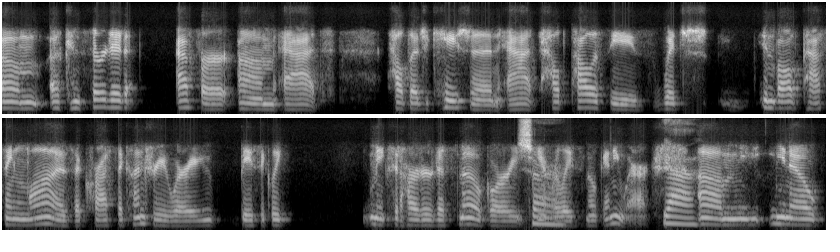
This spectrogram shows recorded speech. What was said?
um, a concerted effort um, at health education, at health policies, which involved passing laws across the country where you basically makes it harder to smoke or you sure. can't really smoke anywhere. Yeah. Um, you know,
